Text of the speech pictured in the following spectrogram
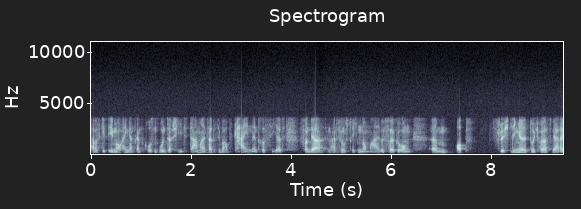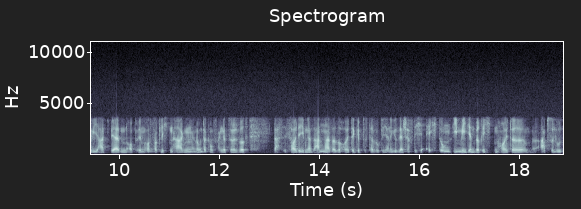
Aber es gibt eben auch einen ganz, ganz großen Unterschied. Damals hat es überhaupt keinen interessiert von der, in Anführungsstrichen, Normalbevölkerung, ähm, ob Flüchtlinge durch Hoyerswerda gejagt werden, ob in Rostock-Lichtenhagen eine Unterkunft angezündet wird. Das ist heute eben ganz anders. Also heute gibt es da wirklich eine gesellschaftliche Ächtung. Die Medien berichten heute absolut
